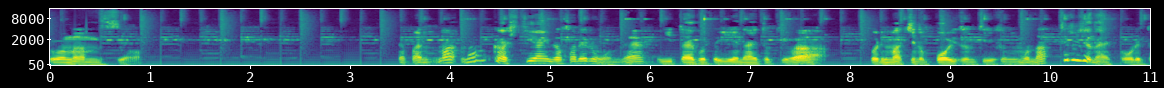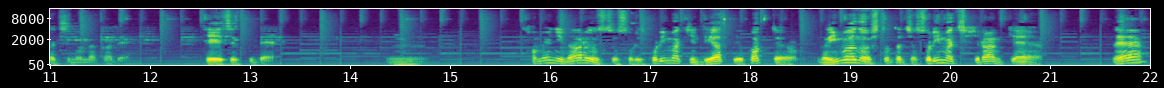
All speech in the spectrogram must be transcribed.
そうなんですよ。やっぱり、な、なんか引き合いに出されるもんね。言いたいこと言えないときは、鳥町のポイズンっていう風にもうなってるじゃないか、俺たちの中で。定説で。うん。ためになるんすよ、それ。鳥町に出会ってよかったよ。今の人たちは反町知らんけん。ね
